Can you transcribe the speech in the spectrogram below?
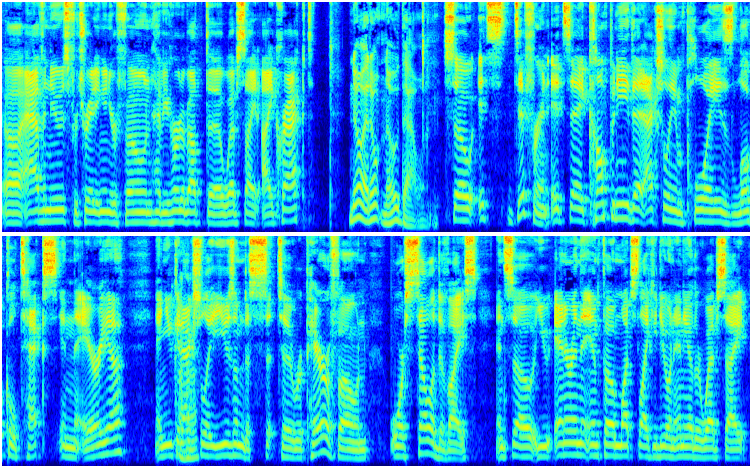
uh, avenues for trading in your phone. Have you heard about the website iCracked? No, I don't know that one. So it's different. It's a company that actually employs local techs in the area, and you can actually use them to to repair a phone or sell a device. And so you enter in the info much like you do on any other website,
